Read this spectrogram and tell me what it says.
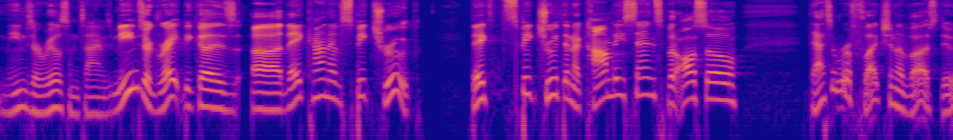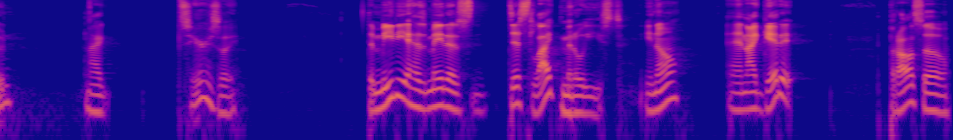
Memes are real sometimes. Memes are great because uh, they kind of speak truth. They speak truth in a comedy sense, but also that's a reflection of us, dude. Like, seriously. The media has made us dislike Middle East, you know? And I get it. But also,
